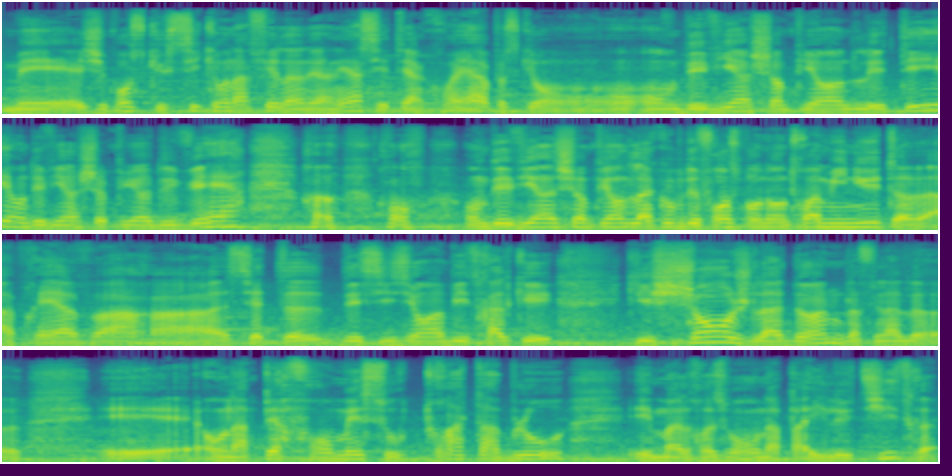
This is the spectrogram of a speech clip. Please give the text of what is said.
Mais je pense que ce qu'on a fait l'année dernière, c'était incroyable parce qu'on on devient champion de l'été, on devient champion d'hiver, on, on devient champion de la Coupe de France pendant trois minutes après avoir euh, cette décision arbitrale qui, qui change la donne, la finale, euh, on a performé sur trois tableaux et malheureusement on n'a pas eu le titre,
